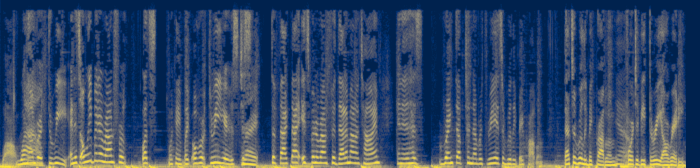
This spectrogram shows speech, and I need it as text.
Wow. Wow. Number three, and it's only been around for let's okay, like over three years. Just Right. the fact that it's been around for that amount of time and it has ranked up to number three, it's a really big problem. That's a really big problem Yeah. for it to be three already.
